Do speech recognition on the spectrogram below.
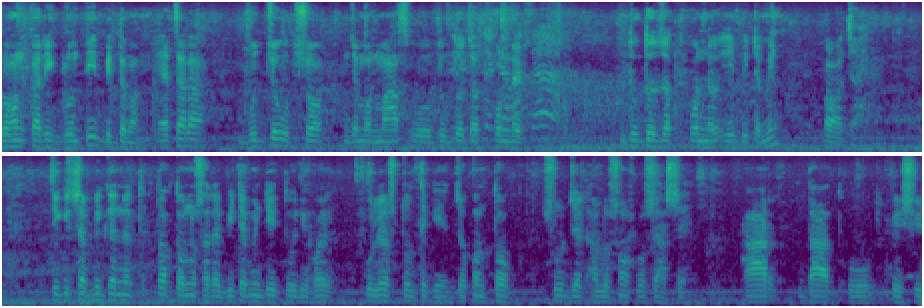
গ্রহণকারী গ্রন্থি বিদ্যমান। এছাড়া ভোজ্য উৎস যেমন মাছ ও দুগ্ধজাত পণ্যের দুগ্ধজাত পণ্য এই ভিটামিন পাওয়া যায়। চিকিৎসা বিজ্ঞানের তত্ত্ব অনুসারে ভিটামিন ডি তৈরি হয় কোলেস্ট্রল থেকে যখন ত্বক সূর্যের আলো সংস্পর্শে আসে। আর দাঁত ও পেশি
